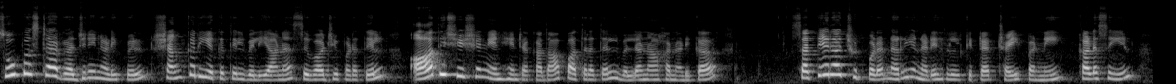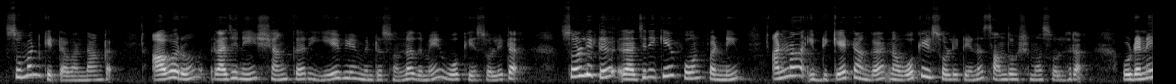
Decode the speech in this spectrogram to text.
சூப்பர் ஸ்டார் ரஜினி நடிப்பில் ஷங்கர் இயக்கத்தில் வெளியான சிவாஜி படத்தில் ஆதிசேஷன் என்கின்ற கதாபாத்திரத்தில் வில்லனாக நடிக்க சத்யராஜ் உட்பட நிறைய நடிகர்கள் கிட்ட ட்ரை பண்ணி கடைசியில் சுமன் கிட்ட வந்தாங்க. அவரும் ரஜினி ஷங்கர் ஏவிஎம் என்று சொன்னதுமே ஓகே சொல்லிட்டார். சொல்லிட்டு ரஜினிக்கே ஃபோன் பண்ணி அண்ணா இப்படி கேட்டாங்க. நான் ஓகே சொல்லிட்டேன்னு சந்தோஷமாக சொல்கிறார். உடனே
